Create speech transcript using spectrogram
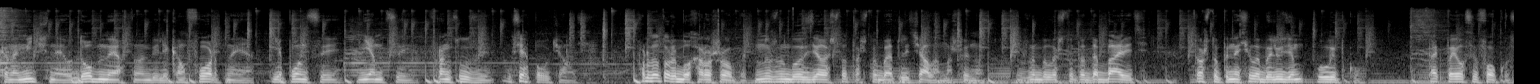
экономичные, удобные автомобили, комфортные. Японцы, немцы, французы. У всех получалось. Форда тоже был хороший опыт. но Нужно было сделать что-то, чтобы отличало машину. Нужно было что-то добавить, то, что приносило бы людям улыбку. Так появился фокус.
